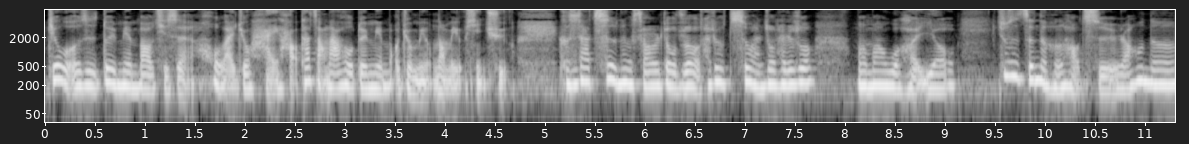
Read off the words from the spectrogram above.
结果我儿子对面包其实后来就还好，他长大后对面包就没有那么有兴趣了。可是他吃了那个 sourdough 之后，他就吃完之后，他就说。妈妈，我还要，就是真的很好吃。然后呢，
